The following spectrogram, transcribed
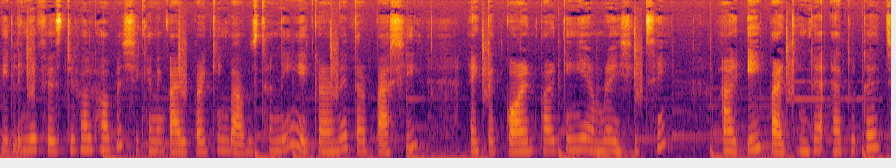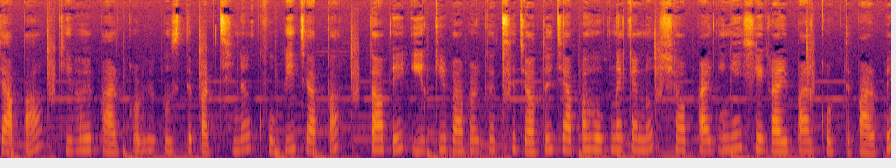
বিল্ডিংয়ে ফেস্টিভ্যাল হবে, সেখানে গাড়ি পার্কিং ব্যবস্থা নেই। এই কারণে তার পাশেই একটা কয়েন পার্কিংয়ে আমরা এসেছি। আর এই পার্কিংটা এতটাই চাপা, কীভাবে পার্ক করবে বুঝতে পারছি না, খুবই চাপা। তবে ইউকির বাবার কাছে যতই চাপা হোক না কেন, সব পার্কিংয়েই সে গাড়ি পার্ক করতে পারবে।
